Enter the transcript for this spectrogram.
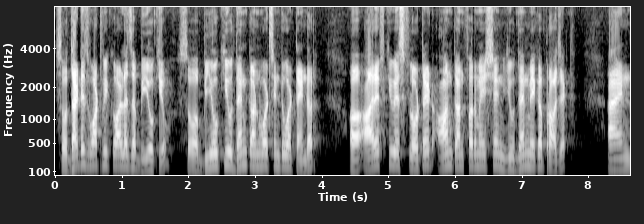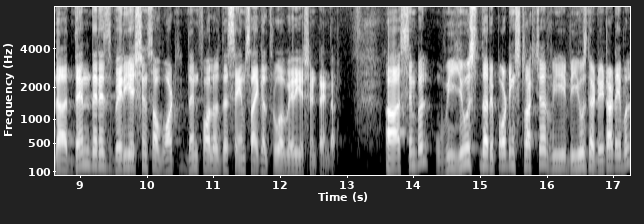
So that is what we call as a BOQ. So a BOQ then converts into a tender. Uh, RFQ is floated. On confirmation, you then make a project. And uh, then there is variations of what then follows the same cycle through a variation tender. Uh, simple. We use the reporting structure. We, we use the data table.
